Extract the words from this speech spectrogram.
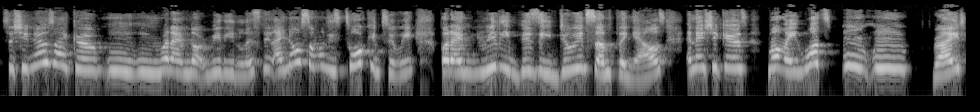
So she knows I go um, mm, mm when I'm not really listening. I know someone is talking to me, but I'm really busy doing something else. And then she goes, "Mommy, what's mm, mm right?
